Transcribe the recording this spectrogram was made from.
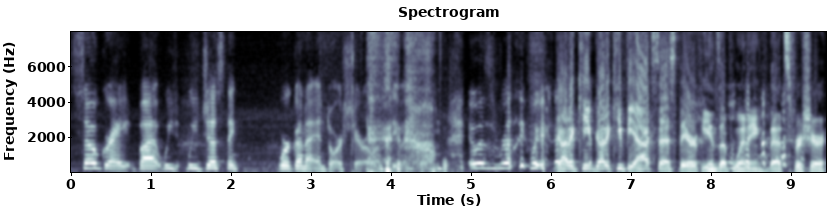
so great, but we we just think we're gonna endorse Cherlynn Stevenson. it was really weird. gotta keep gotta keep the access there if he ends up winning. that's for sure.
